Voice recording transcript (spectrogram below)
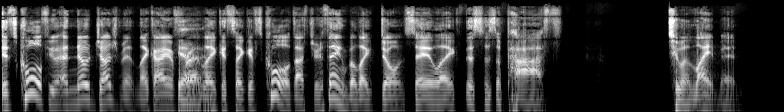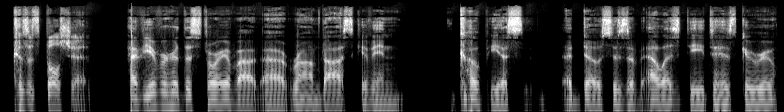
It's cool if you and no judgment. Like I have Yeah. friend, like it's like it's cool if that's your thing, but like don't say like this is a path to enlightenment because it's bullshit. Have you ever heard the story about uh, Ram Dass giving copious uh, doses of LSD to his guru?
